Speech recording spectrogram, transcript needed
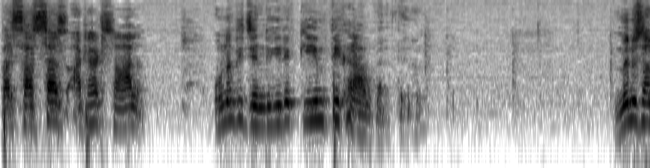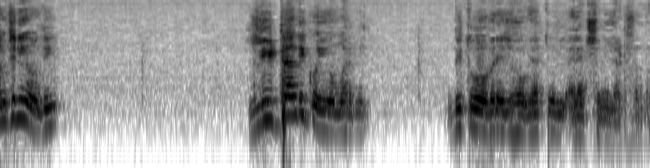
ਪਰ 7-7 8-8 ਸਾਲ ਉਹਨਾਂ ਦੀ ਜ਼ਿੰਦਗੀ ਦੇ ਕੀਮਤੀ ਖਰਾਬ ਕਰਤੇ ਨਾ। ਮੈਨੂੰ ਸਮਝ ਨਹੀਂ ਆਉਂਦੀ। ਲੀਡਰਾਂ ਦੀ ਕੋਈ ਉਮਰ ਨਹੀਂ। ਵੀ ਤੂੰ ਓਵਰੇਜ ਹੋ ਗਿਆ, ਤੂੰ ਇਲੈਕਸ਼ਨ ਨਹੀਂ ਲੜ ਸਕਦਾ।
